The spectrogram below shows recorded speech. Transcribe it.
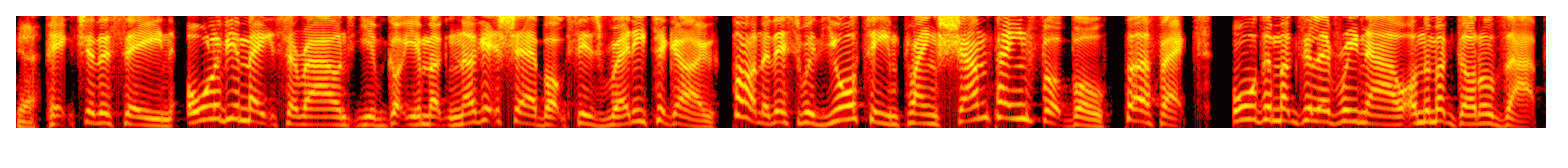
yeah. Picture the scene. All of your mates around, you've got your McNugget share boxes ready to go. Partner this with your team playing champagne football. Perfect. Order McDelivery now on the McDonald's app.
